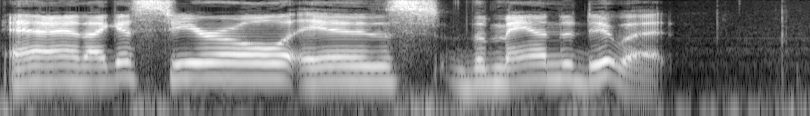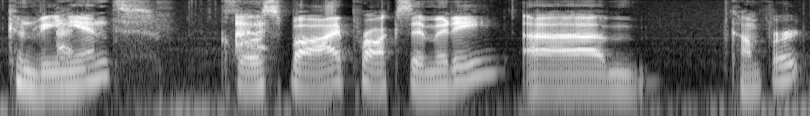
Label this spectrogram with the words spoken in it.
and I guess Cyril is the man to do it. Convenient, close by, proximity, um, comfort.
